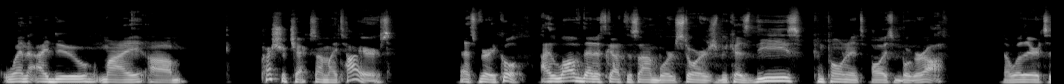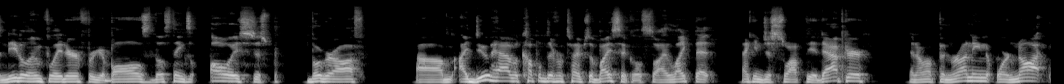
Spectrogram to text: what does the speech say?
when I do my um, pressure checks on my tires. That's very cool. I love that it's got this onboard storage because these components always booger off. Now, whether it's a needle inflator for your balls, those things always just booger off. Um, I do have a couple different types of bicycles, so I like that I can just swap the adapter and I'm up and running or not.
